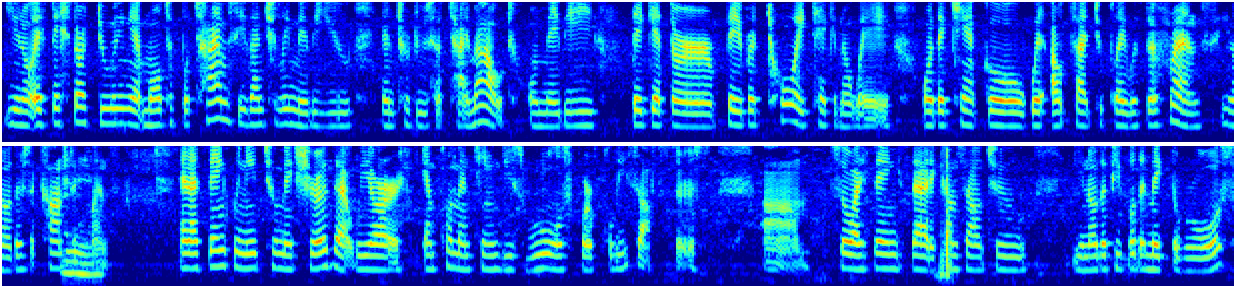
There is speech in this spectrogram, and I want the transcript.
You know, if they start doing it multiple times, eventually maybe you introduce a timeout or maybe they get their favorite toy taken away or they can't go with outside to play with their friends. You know, there's a hmm consequence. And I think we need to make sure that we are implementing these rules for police officers. Um, so I think that it comes down to, you know, the people that make the rules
